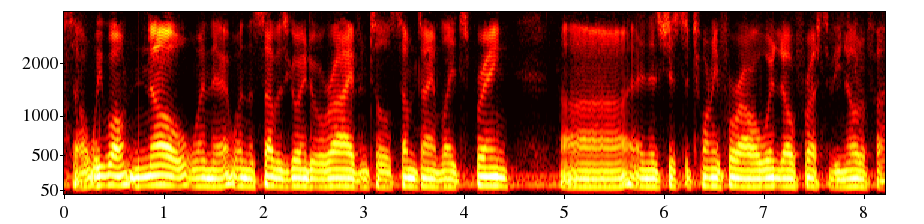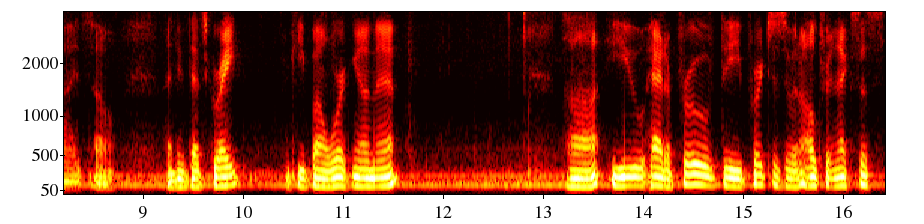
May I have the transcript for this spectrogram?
So we won't know when the when the sub is going to arrive until sometime late spring, uh, and it's just a 24 hour window for us to be notified. So I think that's great. We'll keep on working on that. Uh, you had approved the purchase of an Ultra Nexus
